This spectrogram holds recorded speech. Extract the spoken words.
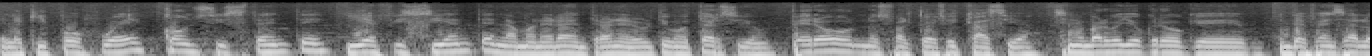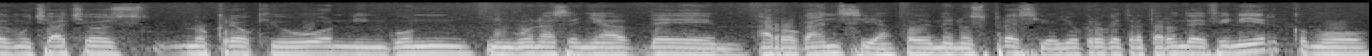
El equipo fue consistente y eficiente en la manera de entrar en el último tercio, pero nos faltó eficacia. Sin embargo, yo creo que en defensa de los muchachos no creo que hubo ningún, ninguna señal de arrogancia o de menosprecio. Yo creo que de definir como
